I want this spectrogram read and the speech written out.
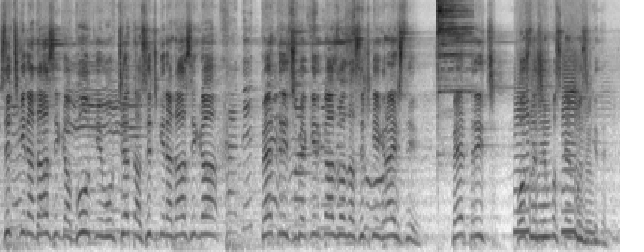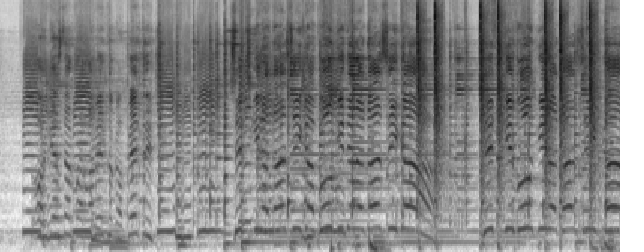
Всички на дансика, булки, момчета, всички на дансика. Петрич Бекир казва за всички играещи. Петрич, после ще пускай музиките. Оркестър парламент тук, Петрич. Всички на дансика, булките на дансика. Всички булки на дансика.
